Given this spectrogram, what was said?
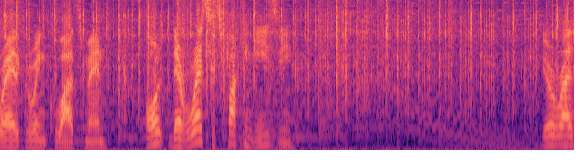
red, green quads, man. All the rest is fucking easy. You're right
